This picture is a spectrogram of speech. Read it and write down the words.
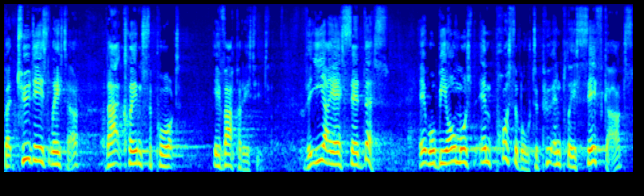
But two days later, that claimed support evaporated. The EIS said this, it will be almost impossible to put in place safeguards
